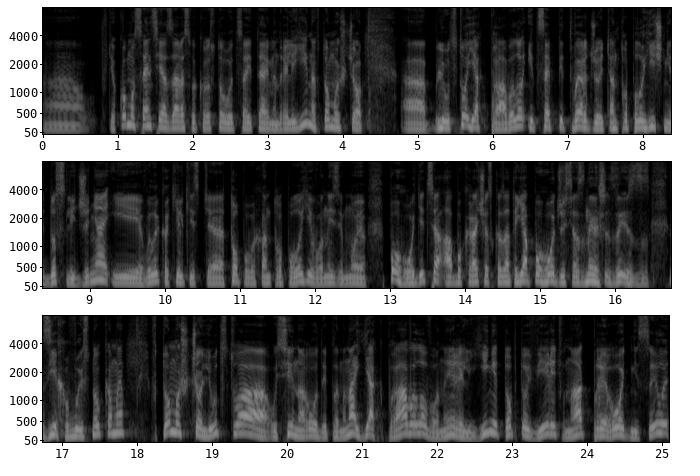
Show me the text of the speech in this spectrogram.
В якому сенсі я зараз використовую цей термін релігійне? В тому, що людство, як правило, і це підтверджують антропологічні дослідження, і велика кількість е, топових антропологів вони зі мною погодяться, або краще сказати, я погоджуся з них з, з їх висновками в тому, що людство, усі народи і племена, як правило, вони релігійні, тобто вірять в надприродні сили,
